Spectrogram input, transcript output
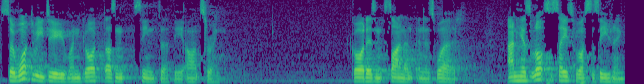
So, what do we do when God doesn't seem to be answering? God isn't silent in His word, and He has lots to say to us this evening,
